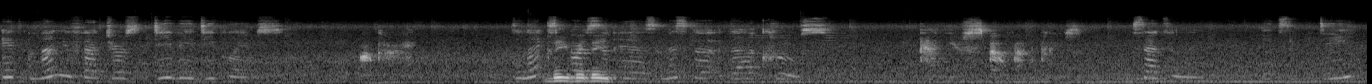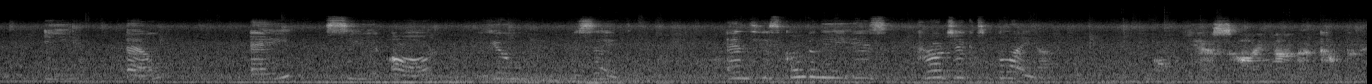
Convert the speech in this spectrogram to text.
It manufactures DVD players. Okay. The next DVD. person is Mr. Dela Cruz. Can you spell that, please? Certainly. It's D E L A C R U Z. And his company is Project Player. Oh, yes, I know that company.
